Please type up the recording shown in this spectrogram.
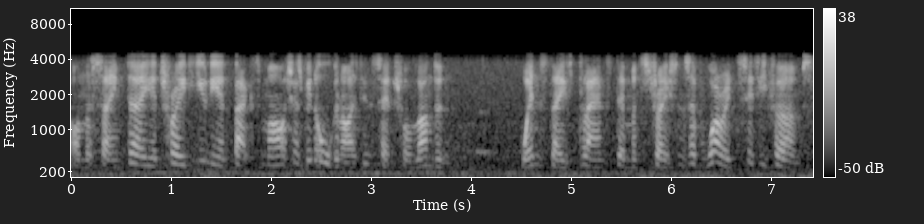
On the same day, a trade union backed march has been organised in central London. Wednesday's planned demonstrations have worried city firms.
